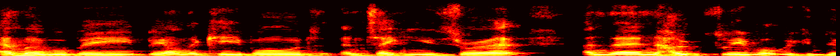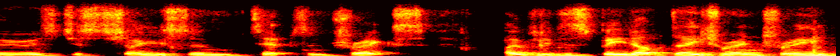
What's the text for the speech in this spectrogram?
Emma will be, be on the keyboard and taking you through it. And then hopefully what we can do is just show you some tips and tricks, hopefully to speed up data entry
